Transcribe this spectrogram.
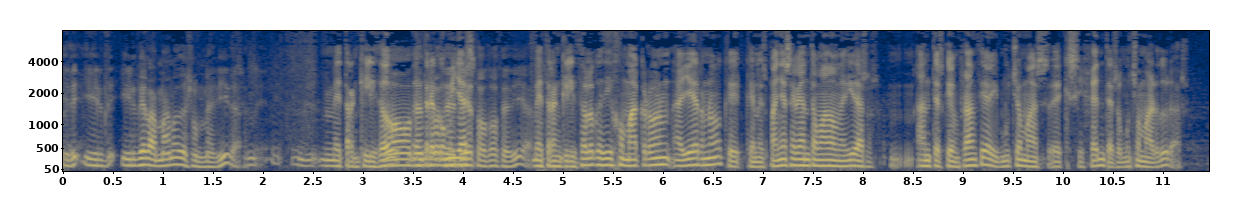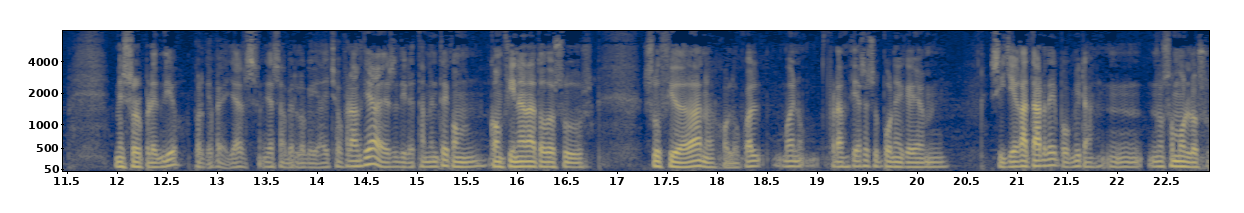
ir, ir- ir de la mano de sus medidas. Me tranquilizó, No entre de comillas, 10 o 12 días. me tranquilizó lo que dijo Macron ayer, ¿no? Que, que en España se habían tomado medidas antes que en Francia y mucho más exigentes o mucho más duras. Me sorprendió, porque ya, ya sabes lo que ha hecho Francia, es directamente con- confinar a todos sus, sus ciudadanos, con lo cual, bueno, Francia se supone que si llega tarde, pues mira, mm, no somos los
